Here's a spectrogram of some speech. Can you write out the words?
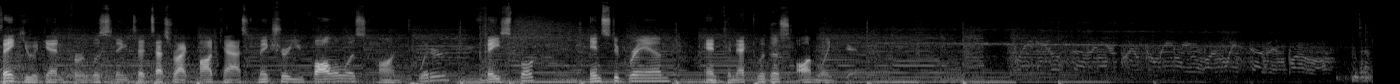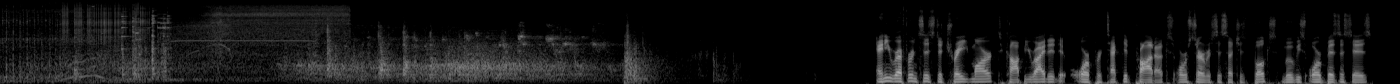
Thank you again for listening to Tesseract Podcast. Make sure you follow us on Twitter, Facebook, Instagram, and connect with us on LinkedIn. Any references to trademarked, copyrighted, or protected products or services such as books, movies, or businesses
